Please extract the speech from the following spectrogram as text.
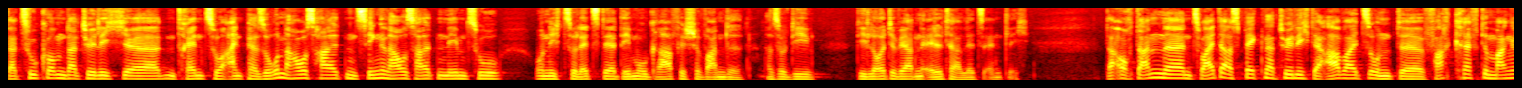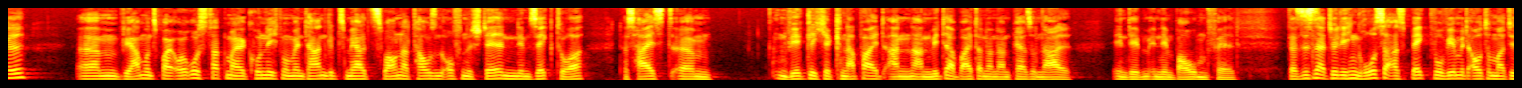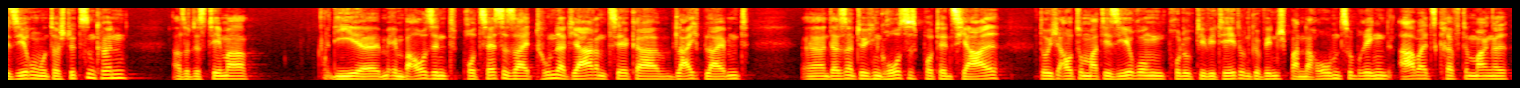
Dazu kommen natürlich äh, ein Trend zu Ein-Personen-Haushalten, Single-Haushalten nehmen zu und nicht zuletzt der demografische Wandel. Also die, die Leute werden älter letztendlich. Da auch dann äh, ein zweiter Aspekt natürlich der Arbeits- und äh, Fachkräftemangel. Ähm, wir haben uns bei Eurostat mal erkundigt, momentan gibt es mehr als 200.000 offene Stellen in dem Sektor. Das heißt, ähm, eine wirkliche Knappheit an, an Mitarbeitern und an Personal in dem, in dem Bauumfeld. Das ist natürlich ein großer Aspekt, wo wir mit Automatisierung unterstützen können. Also das Thema, die äh, im Bau sind Prozesse seit 100 Jahren circa gleichbleibend. Äh, das ist natürlich ein großes Potenzial, durch Automatisierung Produktivität und Gewinnspann nach oben zu bringen. Arbeitskräftemangel,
